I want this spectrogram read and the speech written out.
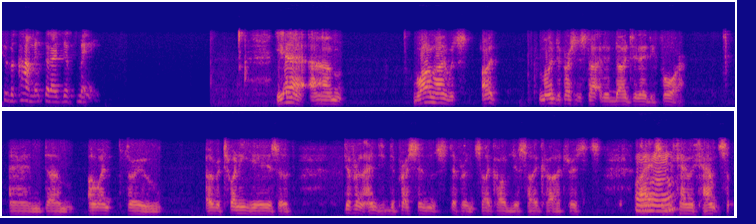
to the comments that I just made? Yeah. Um, while I was, I, my depression started in 1984, and um, I went through over 20 years of different antidepressants, different psychologists, psychiatrists. I actually became a counselor,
